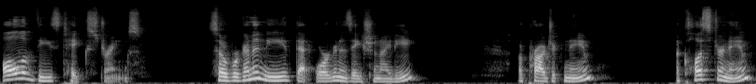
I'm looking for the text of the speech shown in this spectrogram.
All of these take strings. So we're going to need that organization ID, a project name, a cluster name,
